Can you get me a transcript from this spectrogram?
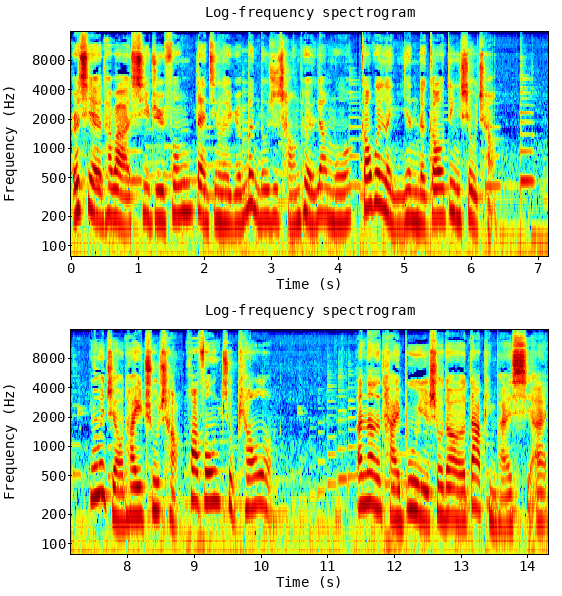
而且他把戏剧风带进了原本都是长腿靓模、高贵冷艳的高定秀场，因为只要他一出场，画风就飘了。安娜的台步也受到了大品牌喜爱，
